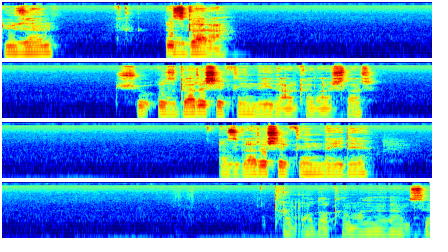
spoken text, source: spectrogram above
Düzen. Izgara şu ızgara şeklindeydi arkadaşlar ızgara şeklindeydi. Tam odaklamadı nedense.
